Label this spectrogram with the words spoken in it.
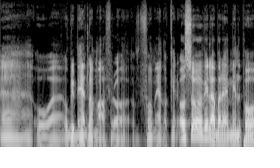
eh, og, og bli medlemmer for å få med dere. Og så vil jeg bare minne på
